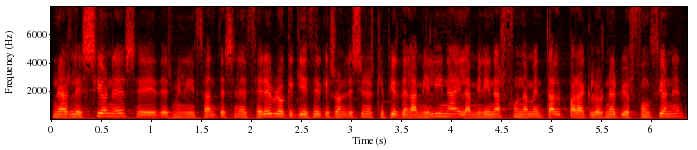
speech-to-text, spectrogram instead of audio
unas lesiones eh, desmielinizantes en el cerebro, que quiere decir que son lesiones que pierden la mielina y la mielina es fundamental para que los nervios funcionen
